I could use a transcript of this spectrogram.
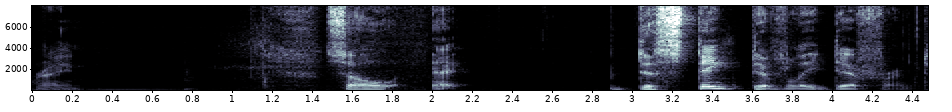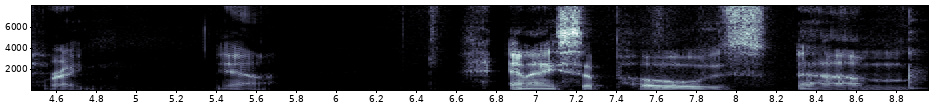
Right. So, eh, distinctively different. Right. Yeah. And I suppose, um,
